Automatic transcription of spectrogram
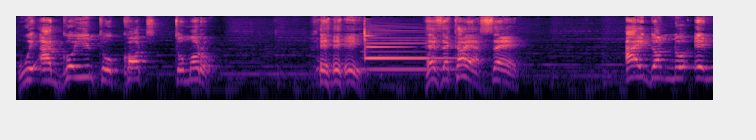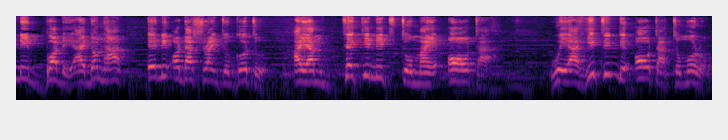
We are going to court tomorrow. Hezekiah said, I don't know anybody, I don't have any other shrine to go to. I am taking it to my altar. We are hitting the altar tomorrow.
